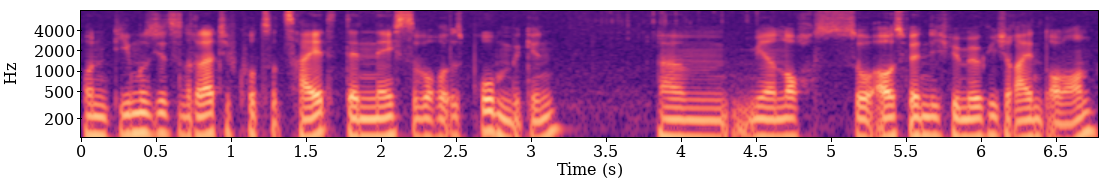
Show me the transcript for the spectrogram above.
und die muss ich jetzt in relativ kurzer Zeit, denn nächste Woche ist Probenbeginn, ähm, mir noch so auswendig wie möglich reindonnern.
